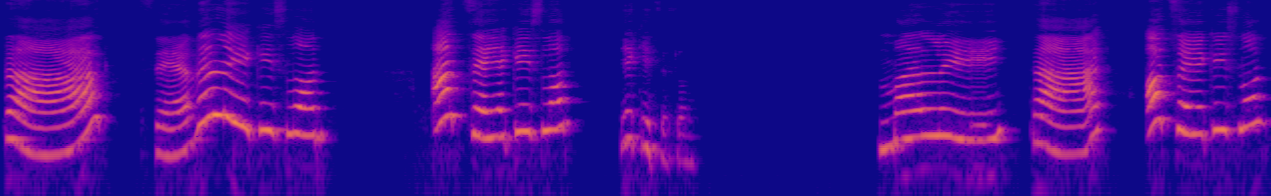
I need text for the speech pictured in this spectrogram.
Так, це великий слон. А це який слон? Який це слон? Малий. Так. А це який слон?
